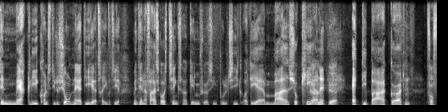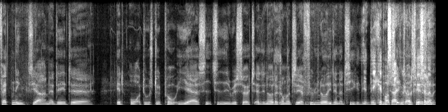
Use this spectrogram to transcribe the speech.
den mærkelige konstitution er de her tre partier, men den har faktisk også tænkt sig at gennemføre sin politik, og det er meget chokerende, ja, ja. at de bare gør det. Forfatning, siger Arne, er det et... Øh et ord, du er stødt på i jeres tidlige research? Er det noget, der kommer til at fylde noget i den artikel? Ja, det kan den sagtens komme til, selvom,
